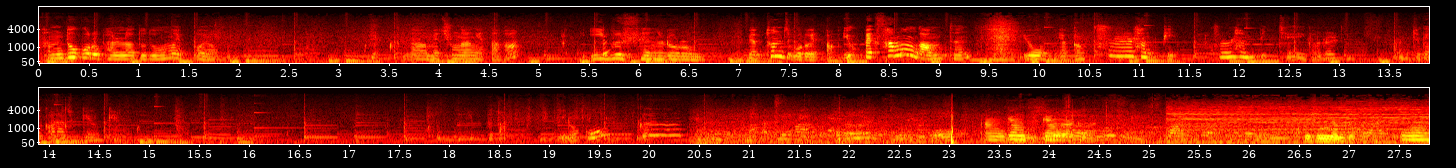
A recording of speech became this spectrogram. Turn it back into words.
단독으로 발라도 너무 예뻐요. 그 다음에 중앙에다가 이브 생로랑 몇 톤지 모르겠다. 603호인가 아무튼 요 약간 쿨한 빛, 쿨한 빛의 이거를 안쪽에 깔아줄게요. 이렇게. 예쁘다. 이러고 끝. 안경 구경하러 왔어. 90년도다. 와.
